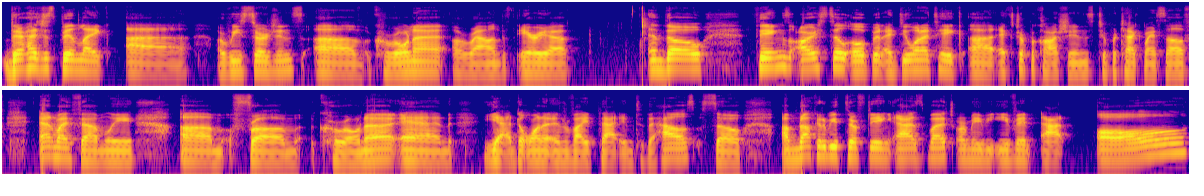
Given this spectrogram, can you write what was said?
there has just been like uh, a resurgence of corona around this area. And though things are still open, I do want to take uh, extra precautions to protect myself and my family um, from corona. And yeah, don't want to invite that into the house. So I'm not going to be thrifting as much or maybe even at all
